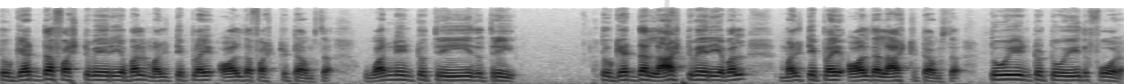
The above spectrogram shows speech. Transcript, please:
To get the first variable multiply all the first terms. 1 into 3 is 3 to get the last variable multiply all the last terms. 2 into 2 is 4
